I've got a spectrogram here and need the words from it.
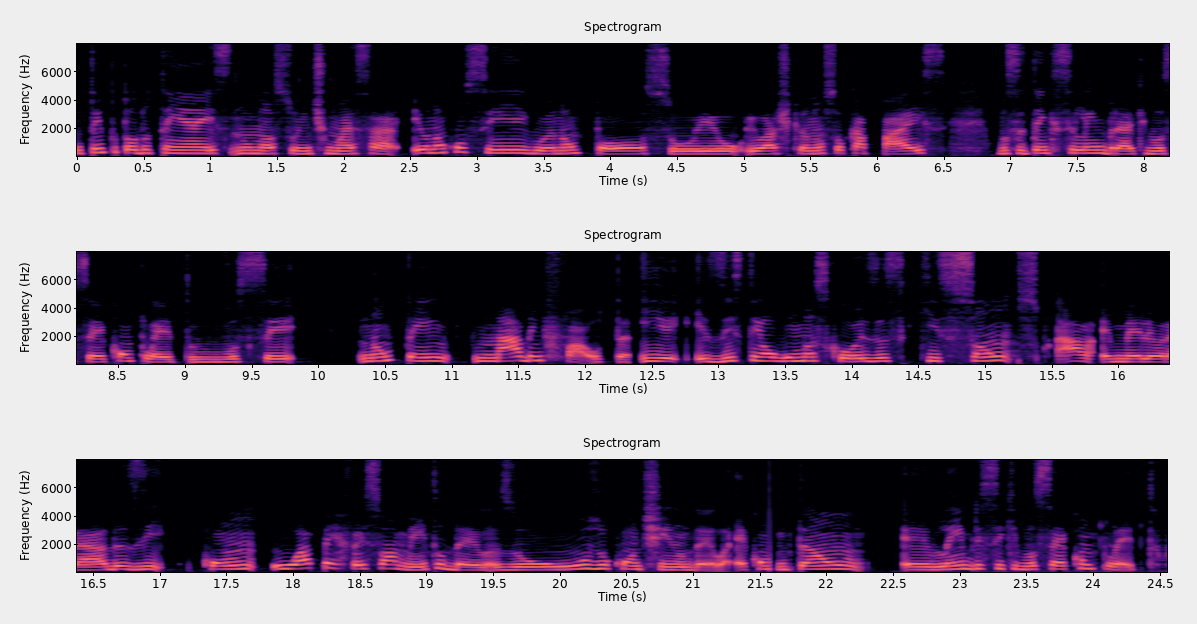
o tempo todo tenha no nosso íntimo essa eu não consigo, eu não posso, eu, eu acho que eu não sou capaz, você tem que se lembrar que você é completo, você não tem nada em falta. E existem algumas coisas que são é, melhoradas e com o aperfeiçoamento delas, ou o uso contínuo dela. É. Então, é, lembre-se que você é completo.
